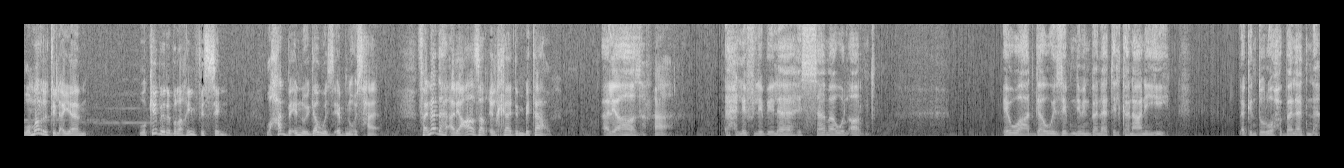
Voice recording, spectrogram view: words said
ومرت الأيام وكبر إبراهيم في السن وحب إنه يجوز ابنه إسحاق فنده أليعازر الخادم بتاعه. أليعازر؟ ها احلف لي بإله السماء والأرض. اوعى تجوز ابني من بنات الكنعانيين لكن تروح بلدنا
